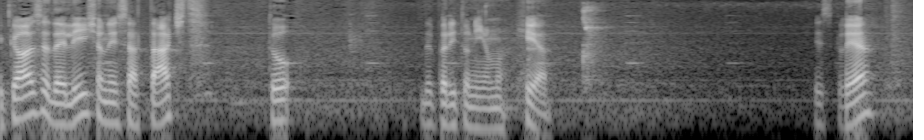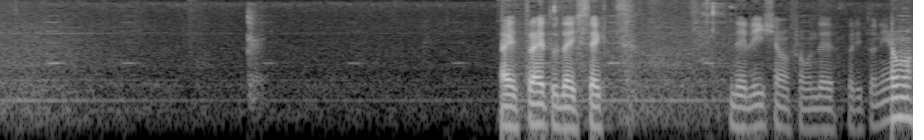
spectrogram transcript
Because the lesion is attached to the peritoneum here. Is clear? I try to dissect the lesion from the peritoneum.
